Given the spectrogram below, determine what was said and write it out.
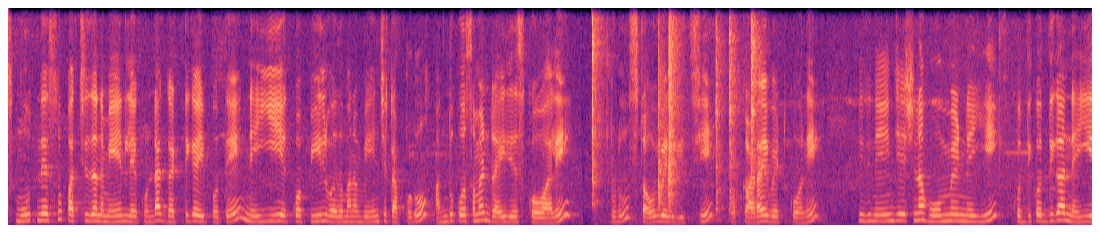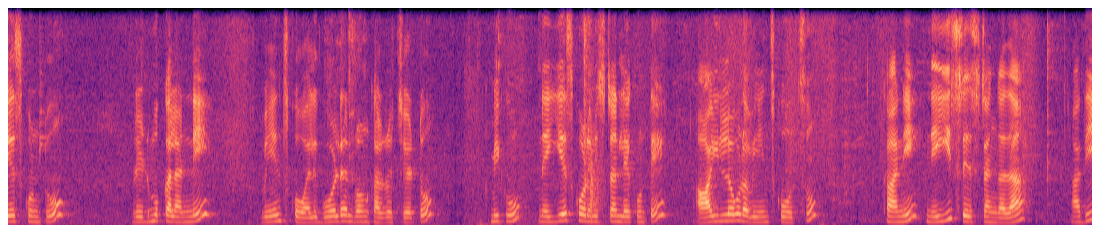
స్మూత్నెస్ పచ్చిదనం ఏం లేకుండా గట్టిగా అయిపోతే నెయ్యి ఎక్కువ పీల్వదు మనం వేయించేటప్పుడు. అందుకోసమని డ్రై చేసుకోవాలి. ఇప్పుడు స్టవ్ వెలిగించి ఒక కడాయి పెట్టుకొని ఇది నేను చేసిన హోమ్ మేడ్ నెయ్యి. కొద్ది కొద్దిగా నెయ్యి వేసుకుంటూ బ్రెడ్ ముక్కలన్నీ వేయించుకోవాలి. గోల్డెన్ బ్రౌన్ కలర్ వచ్చేట్టు. మీకు నెయ్యి వేసుకోవడం ఇష్టం లేకుంటే ఆయిల్లో కూడా వేయించుకోవచ్చు. కానీ నెయ్యి శ్రేష్టం కదా. అది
